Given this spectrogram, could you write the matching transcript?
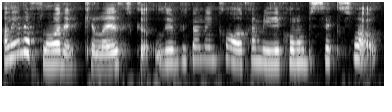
Além da Flora, que é lésbica, o livro também coloca a Millie como bissexual.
